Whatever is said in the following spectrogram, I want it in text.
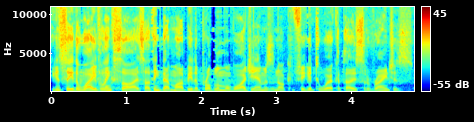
You can see the wavelength size. I think that might be the problem of why jammers are not configured to work at those sort of ranges.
